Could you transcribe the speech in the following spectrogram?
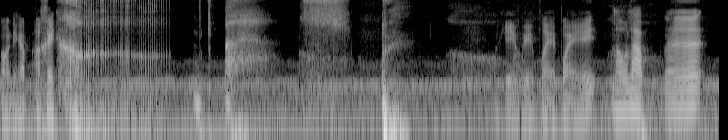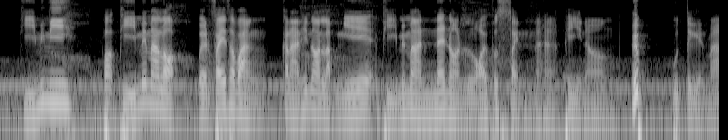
นอนนี่ครับโอเค เคโอเคปล่อยปล่อยให้เราหลับนะผีไม่มี เพราะผีไม่มาหรอกเปิดไฟสว่างขณะที่นอนหลับงี้ ผีไม่มาแน่นอนร้อยเปอร์เซ็นต์นะฮะ พี่น้องฮึบกูตื่นมา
